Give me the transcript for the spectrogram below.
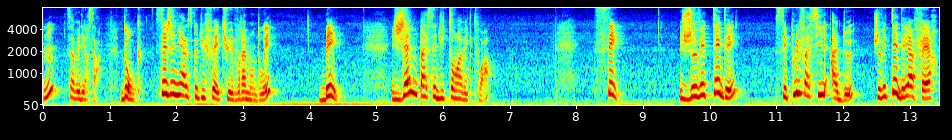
Hmm? ça veut dire ça. Donc, c'est génial ce que tu fais, tu es vraiment doué. B. J'aime passer du temps avec toi. C. Je vais t'aider. C'est plus facile à deux. Je vais t'aider à faire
